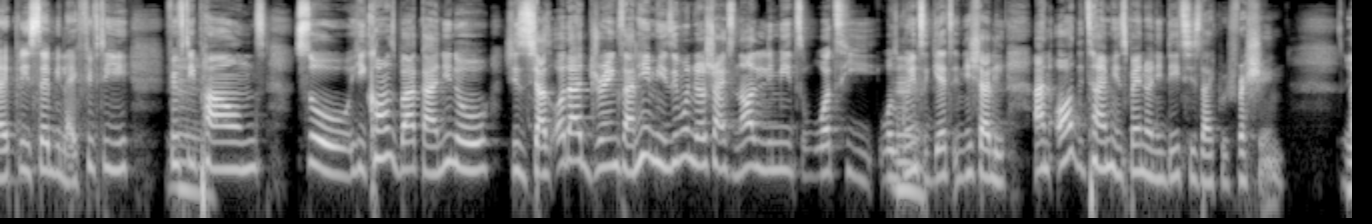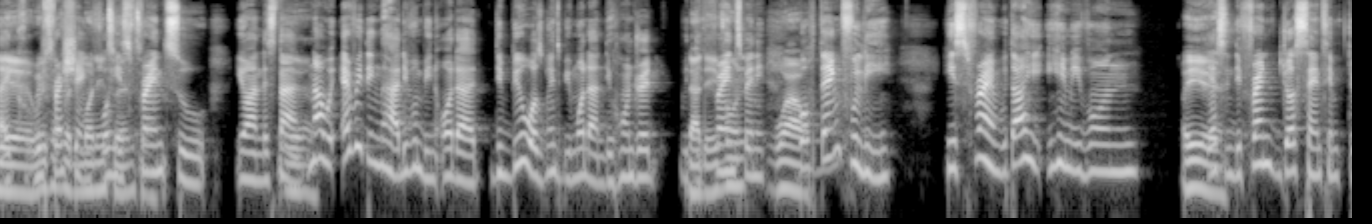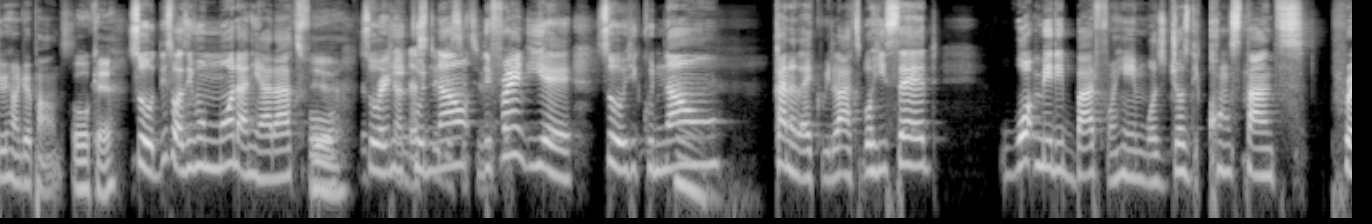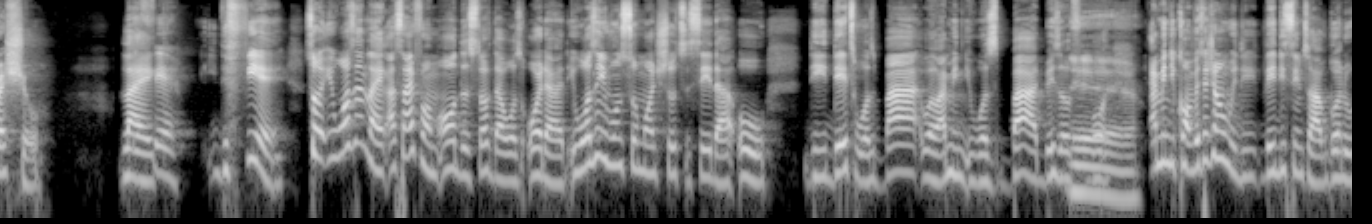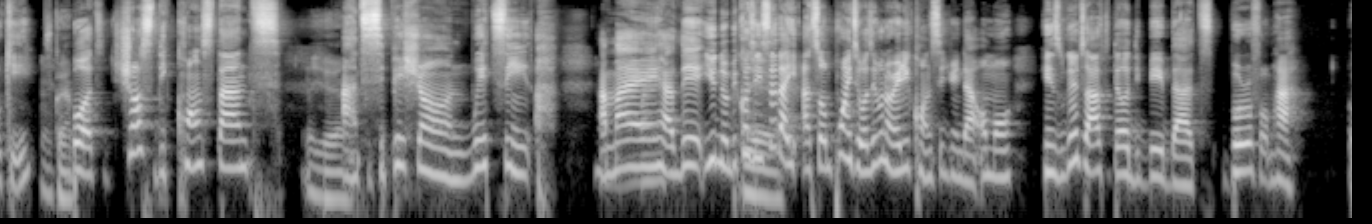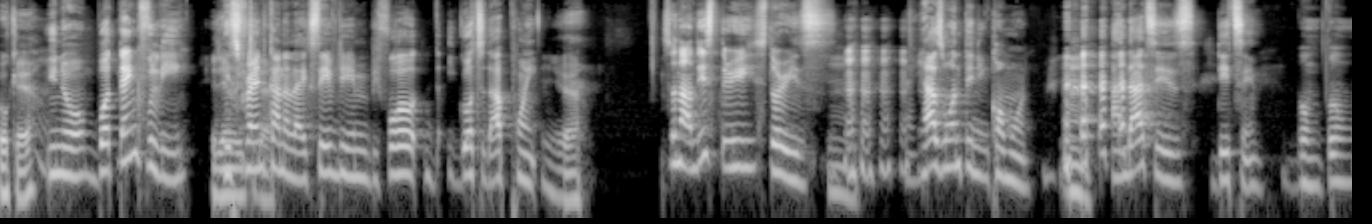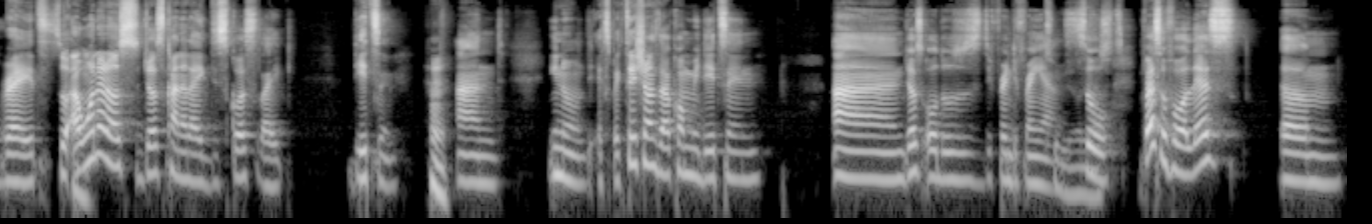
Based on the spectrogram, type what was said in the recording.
Like please send me like 50 50 hmm. pounds. So he comes back and you know she's she has ordered drinks and him he's even just trying to now limit what he was going hmm. to get initially. And all the time he spent on the date is like refreshing like yeah, refreshing for, for his enter. friend to you understand Yeah. now with everything that had even been ordered the bill was going to be more than the 100 with That the friend even- spending wow. but thankfully his friend without he, him even Oh, yeah. guessing the friend just sent him 300 pounds oh, Okay. so this was even more than he had asked for. Yeah. So he could now the, situation. friend, yeah. So he could hmm. now kind of like relax. But he said what made it bad for him was just the constant pressure. Like Fear. The fear. So it wasn't like aside from all the stuff that was ordered, it wasn't even so much so to say that oh the date was bad. Well, I mean it was bad based on Yeah. I mean the conversation with the lady seemed to have gone okay, Okay. but just the constant yeah. anticipation, waiting. ah, Am I have they, you know, because he said that at some point he was even already considering that Omo, he's going to have to tell the babe that borrow from her, okay. you know. But thankfully, It didn't his friend kind of like saved him before he got to that point. Yeah. So now these three stories, he has one thing in common, and that is dating, boom, boom. right? So I wanted us to just kind of like discuss like dating Hmm. and you know the expectations that come with dating and just all those different different To be yans. So first of all, let's um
